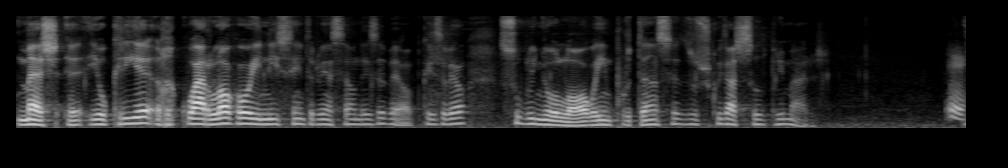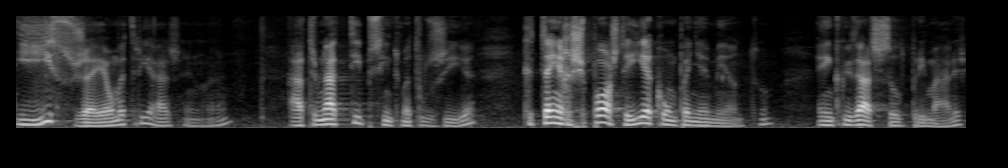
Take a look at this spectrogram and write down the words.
mas eh, eu queria recuar logo ao início da intervenção da Isabel, porque a Isabel sublinhou logo a importância dos cuidados de saúde primários. É. E isso já é uma triagem, não é? Há determinado tipo de sintomatologia que tem resposta e acompanhamento em cuidados de saúde primários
